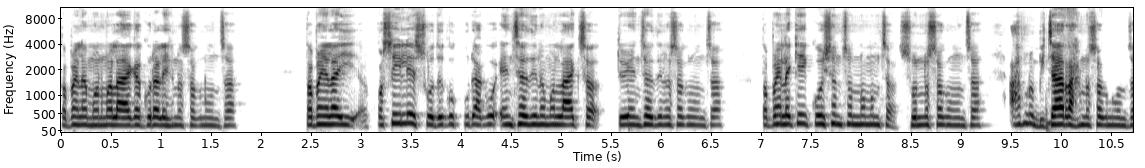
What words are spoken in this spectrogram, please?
तपाईँलाई मनमा लागेका कुरा लेख्न सक्नुहुन्छ। तपाईँलाई कसैले सोधेको कुराको एन्सर दिन मन लागेको छ त्यो एन्सर दिन सक्नुहुन्छ। तपाईँलाई केही क्वेसन सोध्नु मन छ सोध्न सक्नुहुन्छ आफ्नो विचार राख्न सक्नुहुन्छ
